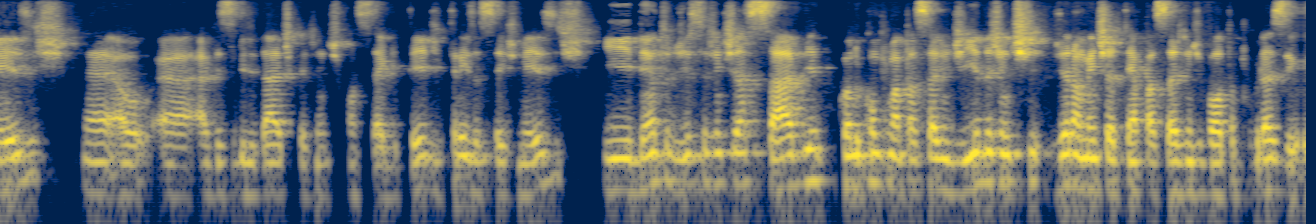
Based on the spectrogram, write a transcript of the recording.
meses, né, a, a, visibilidade que a gente consegue ter de três a seis meses. E dentro disso a gente já sabe, quando compra uma passagem de ida, a gente geralmente já tem a passagem de volta para o Brasil.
